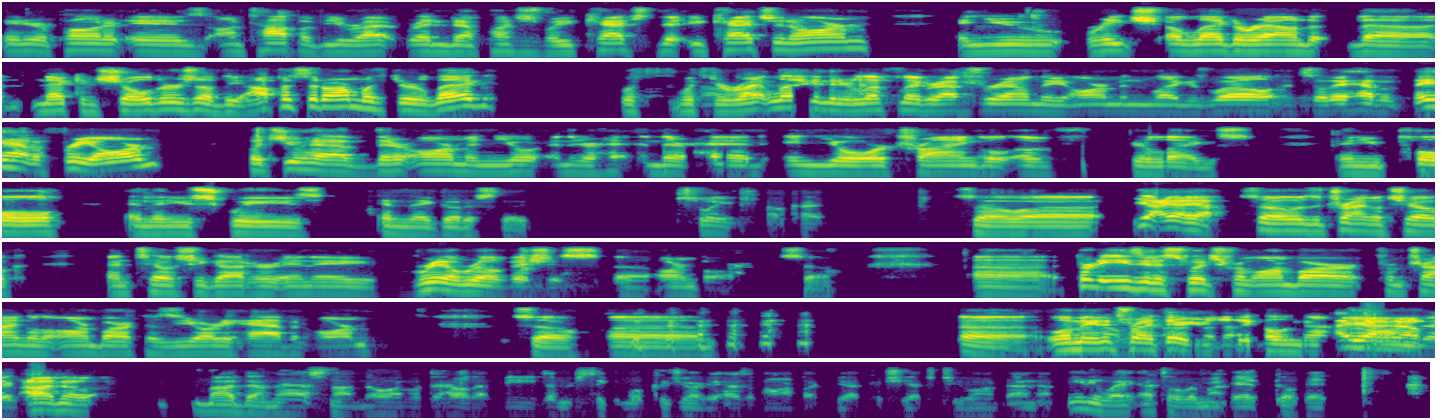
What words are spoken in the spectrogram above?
and your opponent is on top of you, right, ready down punches. Well, you catch that you catch an arm and you reach a leg around the neck and shoulders of the opposite arm with your leg, with with your right leg, and then your left leg wraps around the arm and leg as well. And so they have a they have a free arm, but you have their arm and your and their and their head in your triangle of your legs, and you pull and then you squeeze and they go to sleep. Sweet. Okay. So uh, yeah, yeah, yeah. So it was a triangle choke until she got her in a real, real vicious uh, armbar. So uh, pretty easy to switch from armbar from triangle to armbar because you already have an arm. So uh, uh, well, I mean, it's right there. You're like holding on. Yeah, I know. I know. My dumb ass not knowing what the hell that means. I'm just thinking, well, because she already has an arm like that, because she has two arms. I know. Anyway, that's over my head. Go ahead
